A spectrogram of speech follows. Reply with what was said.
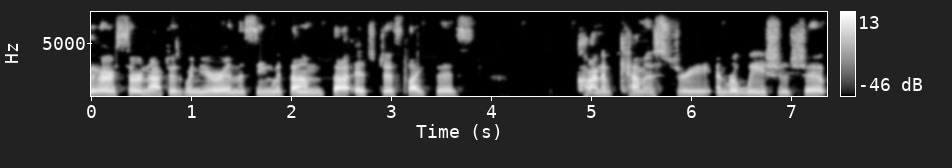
there are certain actors when you're in the scene with them that it's just like this kind of chemistry and relationship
